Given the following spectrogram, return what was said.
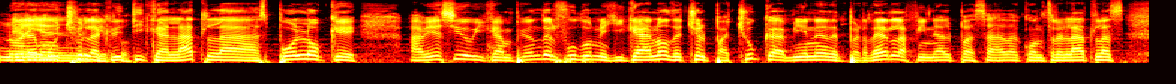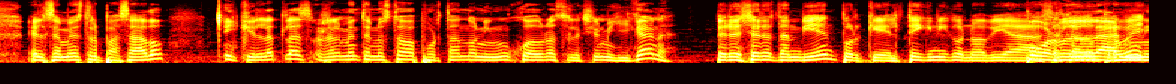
no era mucho la equipo? crítica al Atlas, Polo, que había sido bicampeón del fútbol mexicano. De hecho, el Pachuca viene de perder la final pasada contra el Atlas el semestre pasado y que el Atlas realmente no estaba aportando ningún jugador a la selección mexicana. Pero eso era también porque el técnico no había por sacado la provecho,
